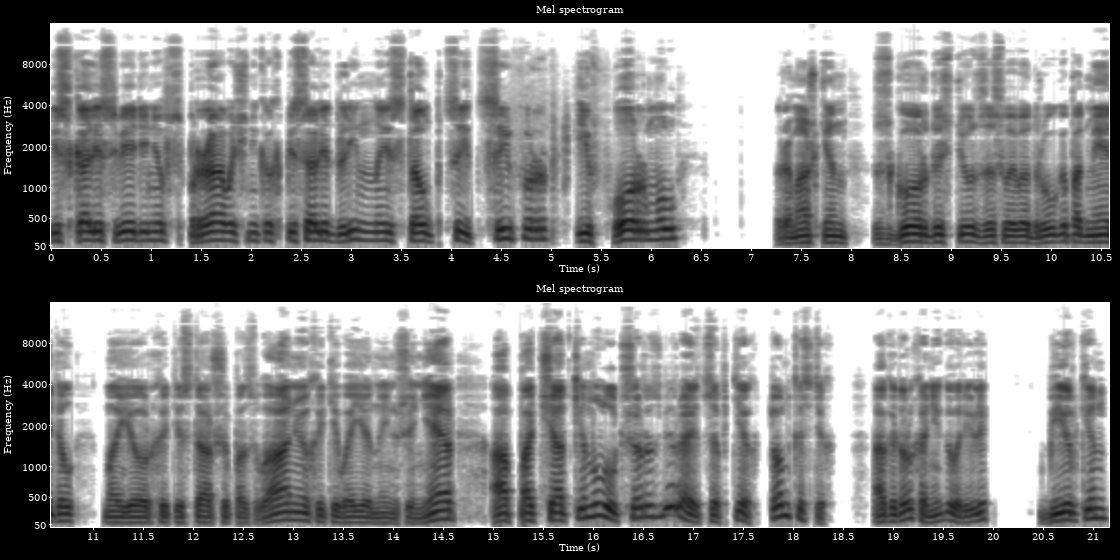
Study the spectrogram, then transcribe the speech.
искали сведения в справочниках, писали длинные столбцы цифр и формул. Ромашкин с гордостью за своего друга подметил, майор хоть и старше по званию, хоть и военный инженер, а Початкин лучше разбирается в тех тонкостях, о которых они говорили. Биркин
